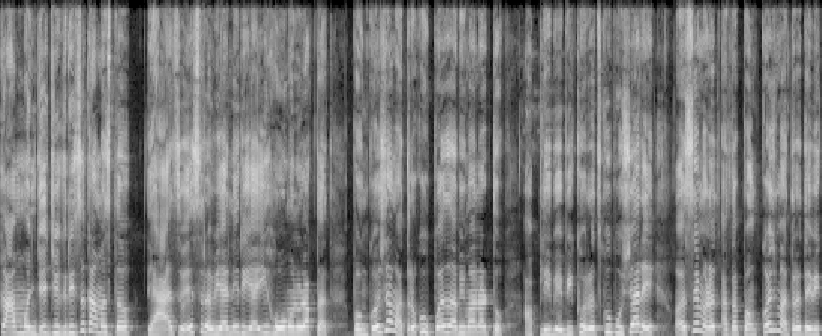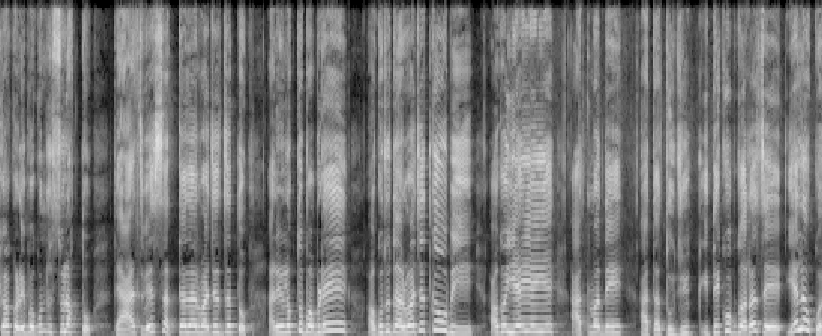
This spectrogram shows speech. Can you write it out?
काम म्हणजे जिगरीचं काम असतं. त्याच वेळेस रवी आणि रियाई हो म्हणू लागतात. पंकजला मात्र खूपच अभिमान वाटतो. आपली बेबी खरंच खूप हुशार आहे असे म्हणत आता पंकज मात्र देविकाकडे बघून हसू लागतो. त्याच वेळेस सत्य दरवाज्यात जातो आणि लागतो बबडे अगं तू दरवाज्यात का उभी? अगं ये ये ये आतमध्ये. आता तुझी इथे खूप गरज आहे. ये लवकर.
